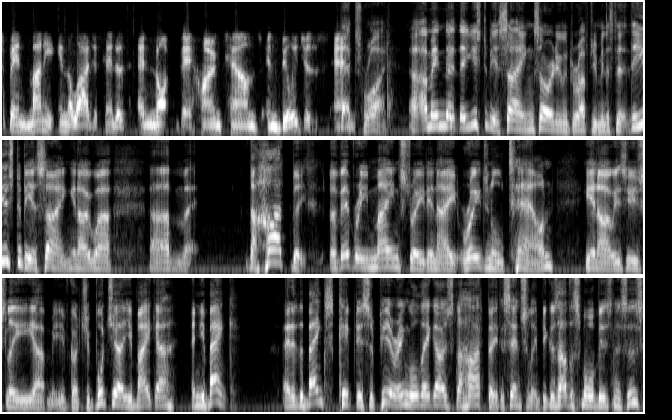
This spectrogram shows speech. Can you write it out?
spend money in the larger centres and not their hometowns and villages. And That's right. Uh, I mean, there, there, used to be a saying, sorry to interrupt you, Minister, there used to be a saying, you know, uh, um, the heartbeat of every main street in a regional town, you know, is usually um, you've got your butcher, your baker, and your bank. And if the banks keep disappearing, well, there goes the heartbeat, essentially, because other small businesses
